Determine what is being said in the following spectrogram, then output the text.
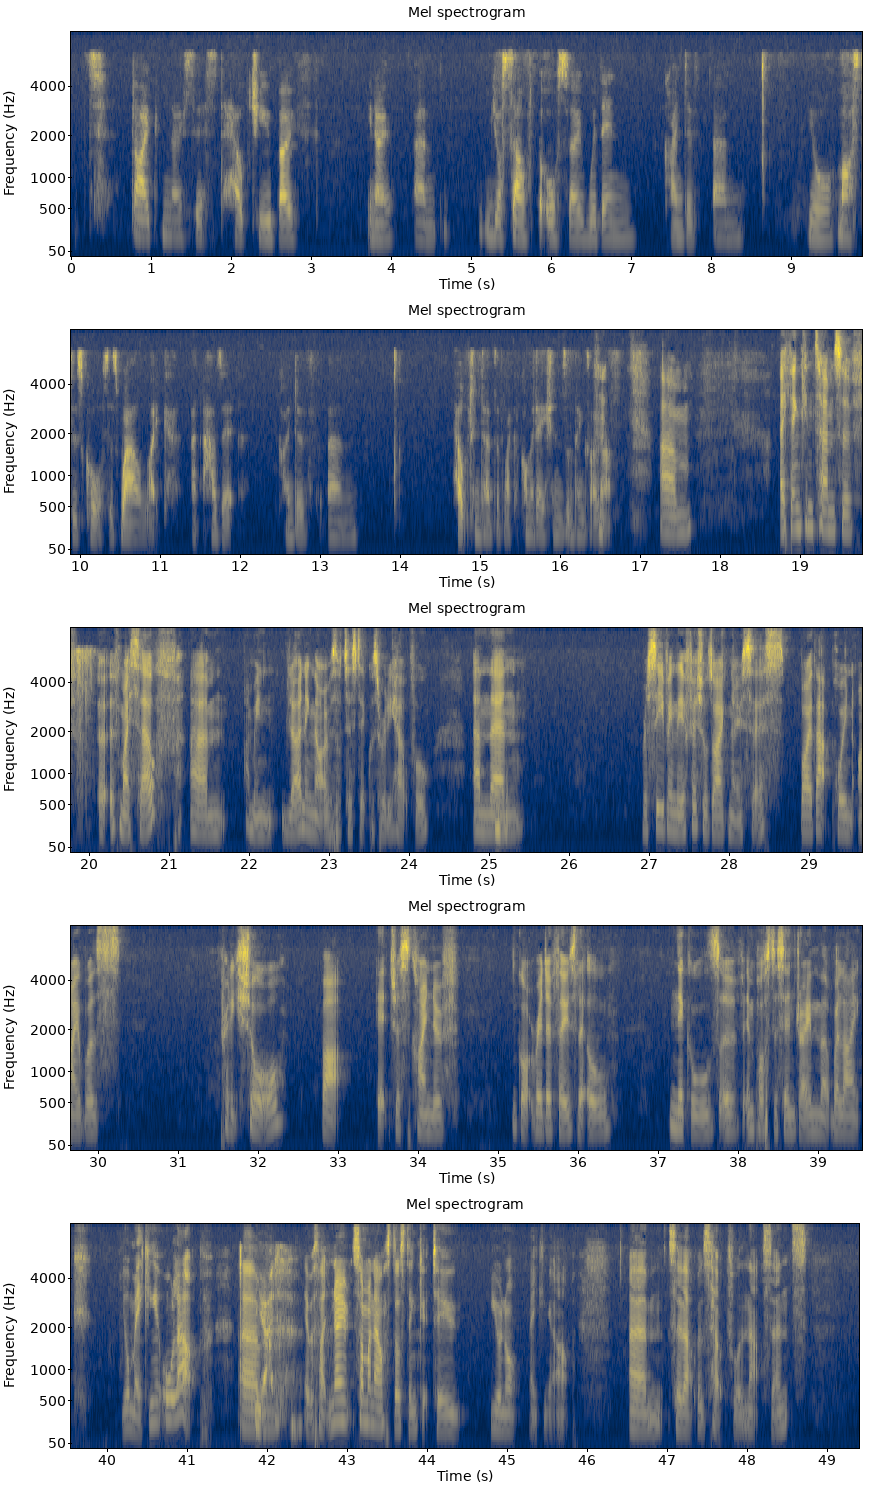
diagnosis helped you both? You know, um, yourself, but also within kind of um, your master's course as well. Like, has it kind of um, helped in terms of like accommodations and things like that? I think in terms of of myself, um, I mean, learning that I was autistic was really helpful, and then receiving the official diagnosis. By that point, I was pretty sure, but it just kind of got rid of those little niggles of imposter syndrome that were like, "You're making it all up." Um, Yeah. it was like, no, someone else does think it too. You're not making it up. Um, so that was helpful in that sense.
